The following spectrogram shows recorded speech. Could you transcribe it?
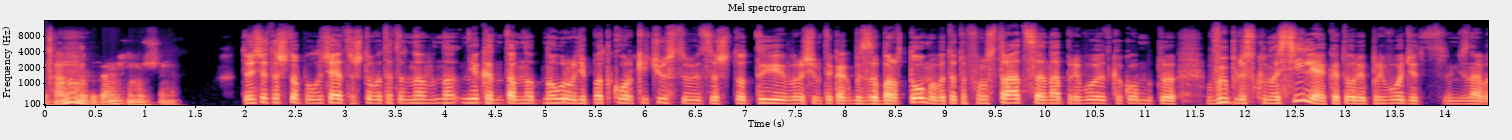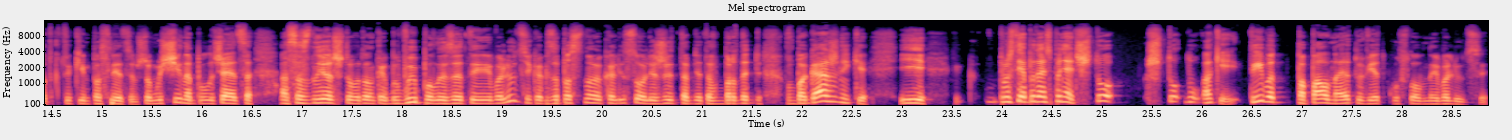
В основном это, конечно, мужчины. То есть это что, получается, что вот это на, на, неко, там на, на уровне подкорки чувствуется, что ты, в общем, ты как бы за бортом, и вот эта фрустрация, она приводит к какому-то выплеску насилия, который приводит, не знаю, вот к таким последствиям, что мужчина, получается, осознает, что вот он как бы выпал из этой эволюции, как запасное колесо лежит там где-то в, борда... в багажнике, и просто я пытаюсь понять, что что, ну, окей, ты вот попал на эту ветку условной эволюции.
